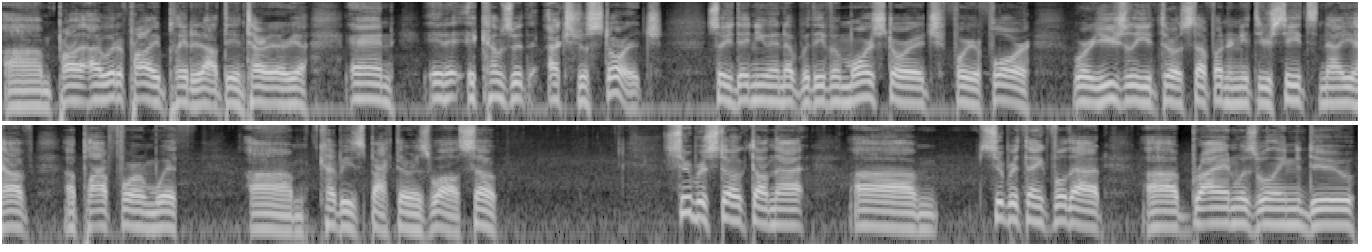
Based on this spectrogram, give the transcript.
um, probably I would have probably played it out the entire area, and it, it comes with extra storage. So then you end up with even more storage for your floor, where usually you throw stuff underneath your seats. Now you have a platform with um, cubbies back there as well. So super stoked on that. Um, super thankful that uh, Brian was willing to do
